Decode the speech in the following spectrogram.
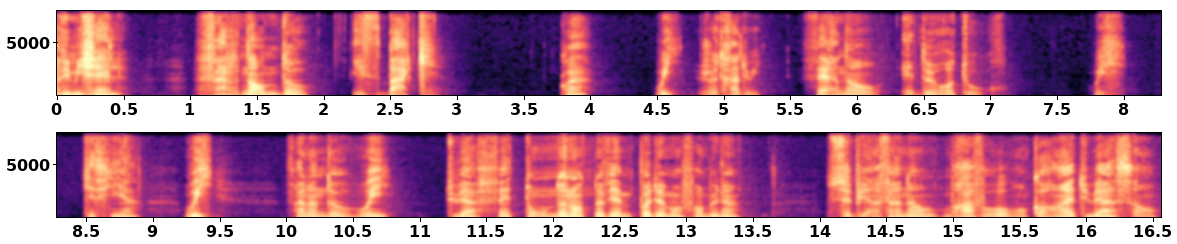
T'as vu Michel? Fernando is back. Quoi? Oui, je traduis. Fernand est de retour. Oui. Qu'est-ce qu'il y a? Oui. Fernando, oui. Tu as fait ton 99e podium en Formule 1. C'est bien, Fernand. Bravo. Encore un, tu es à 100.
